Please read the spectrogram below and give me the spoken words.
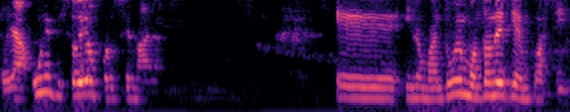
era un episodio por semana. Eh, y lo mantuve un montón de tiempo así.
